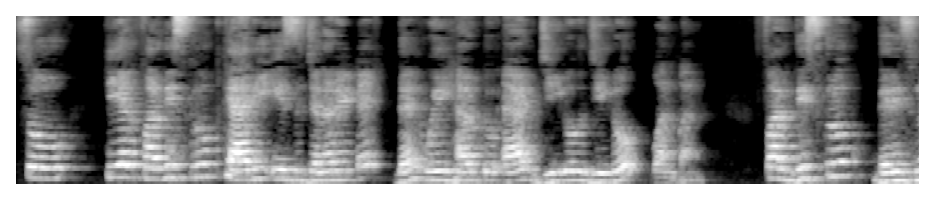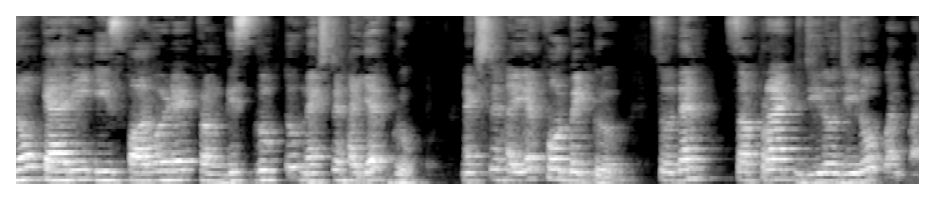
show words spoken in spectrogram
So here for this group carry is generated. Then we have to add 0, 0, 1, 1. For this group, there is no carry is forwarded from this group to next higher group. Next higher 4-bit group. So then subtract 0, 0, 1, 1.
